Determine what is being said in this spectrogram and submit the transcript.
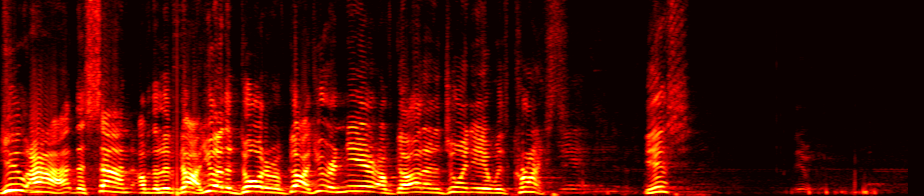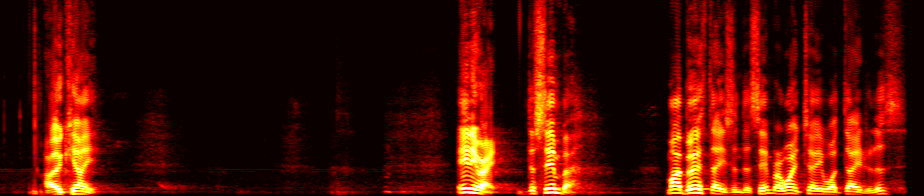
You are the son of the living God. You are the daughter of God. You're an heir of God and a joint heir with Christ. Yes? Okay. Anyway, December. My birthday's in December. I won't tell you what date it is.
